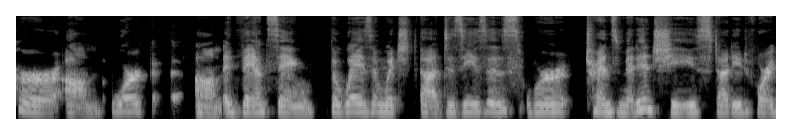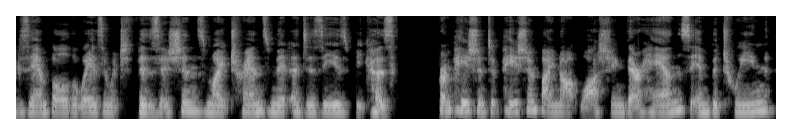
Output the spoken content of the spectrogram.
her um, work um, advancing the ways in which uh, diseases were transmitted. She studied, for example, the ways in which physicians might transmit a disease because from patient to patient by not washing their hands in between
